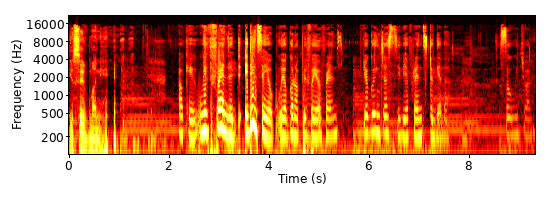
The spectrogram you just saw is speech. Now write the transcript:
You save money. okay with friends it, it didn't say you're, you're gonna pay for your friends you're going just with your friends together so which one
